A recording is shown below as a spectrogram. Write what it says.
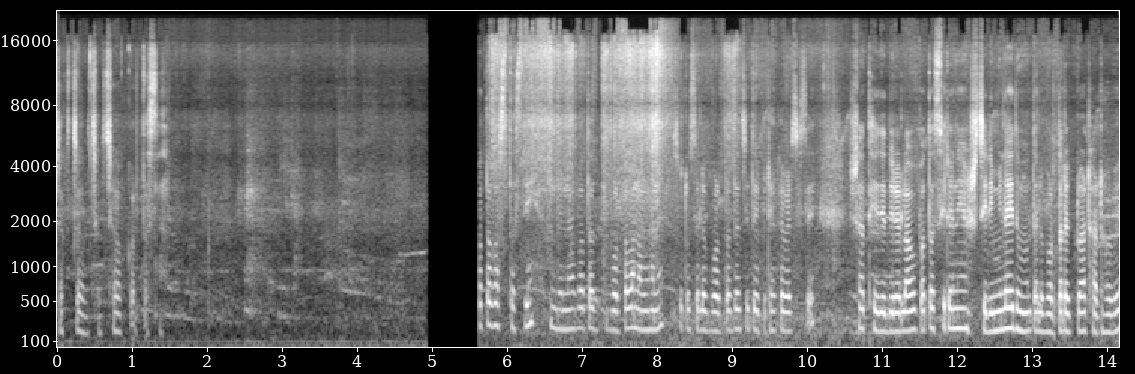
চকচক চকচক করতেছে। পাতা বাঁচতেছি ধনিয়া পাতা ভর্তা বানাবো ওখানে ছোটো ছেলে ভর্তা দিয়ে চিতে পিঠা খাবার চাইছে। সাথে যে দুটো লাউ পাতা ছিঁড়ে নিয়ে আসছি মিলাই দেবো, তাহলে ভর্তাটা একটু আঠা আঠা হবে।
